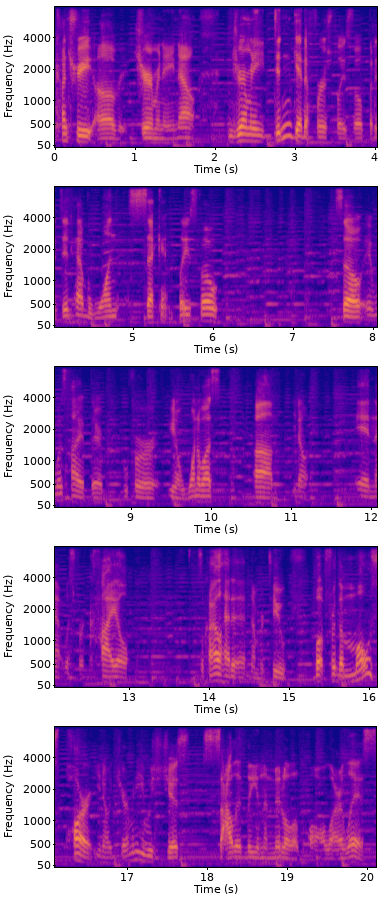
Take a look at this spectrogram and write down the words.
country of Germany. Now, Germany didn't get a first place vote, but it did have one second place vote. So it was high up there for you know one of us, um, you know, and that was for Kyle. So Kyle had it at number two, but for the most part, you know, Germany was just solidly in the middle of all our lists.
